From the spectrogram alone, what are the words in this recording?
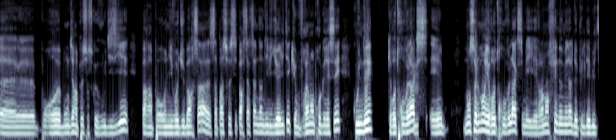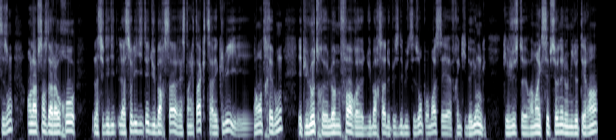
euh, pour rebondir un peu sur ce que vous disiez par rapport au niveau du Barça, ça passe aussi par certaines individualités qui ont vraiment progressé. Koundé qui retrouve l'axe mm. et non seulement il retrouve l'axe, mais il est vraiment phénoménal depuis le début de saison. En l'absence d'Araujo, la, solidité du Barça reste intacte avec lui, il est vraiment très bon. Et puis l'autre, l'homme fort euh, du Barça depuis ce début de saison, pour moi, c'est Frankie de Jong, qui est juste vraiment exceptionnel au milieu de terrain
